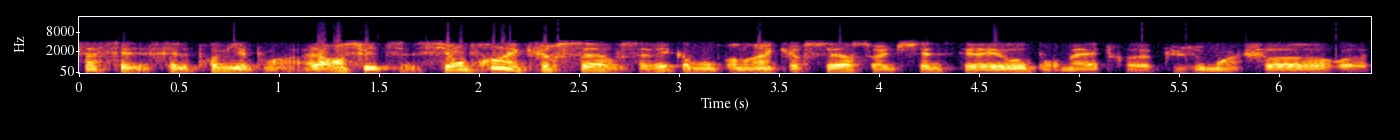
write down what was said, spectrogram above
ça, c'est le premier point. Alors ensuite, si on prend un curseur, vous savez, comme on prendrait un curseur sur une chaîne stéréo pour mettre euh, plus ou moins fort, euh,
